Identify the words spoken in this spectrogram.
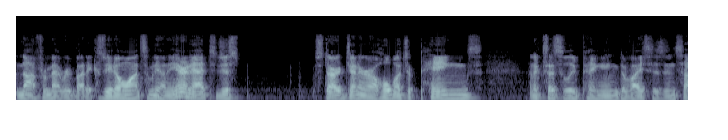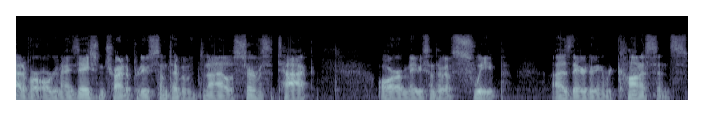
not from everybody, because we don't want somebody on the internet to just start generating a whole bunch of pings and excessively pinging devices inside of our organization, trying to produce some type of denial of service attack or maybe some type of sweep as they are doing reconnaissance.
